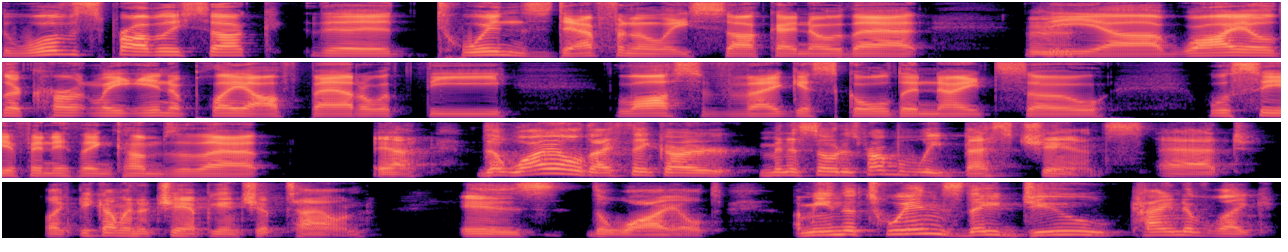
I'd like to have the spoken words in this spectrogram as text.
the Wolves probably suck. The Twins definitely suck. I know that. Hmm. The uh, Wild are currently in a playoff battle with the Las Vegas Golden Knights, so we'll see if anything comes of that. yeah, the Wild, I think, are Minnesota's probably best chance at like becoming a championship town is the Wild. I mean, the Twins, they do kind of like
